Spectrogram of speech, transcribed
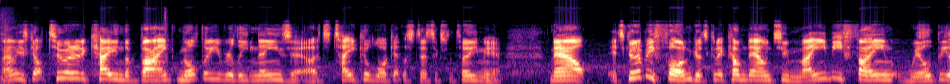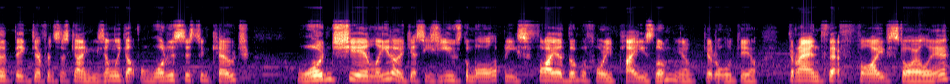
now he's got 200k in the bank. Not that he really needs it. Let's take a look at the statistics of the team here. Now, it's going to be fun because it's going to come down to maybe fame will be a big difference this game. He's only got one assistant coach, one cheerleader. I guess he's used them all up and he's fired them before he pays them. You know, good old Grand Theft 5 style here.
